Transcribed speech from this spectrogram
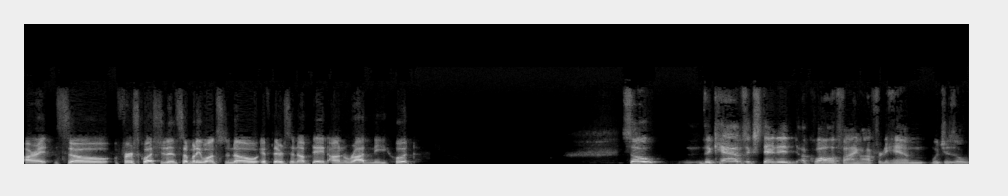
All right. So, first question is somebody wants to know if there's an update on Rodney Hood. So the Cavs extended a qualifying offer to him, which is a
